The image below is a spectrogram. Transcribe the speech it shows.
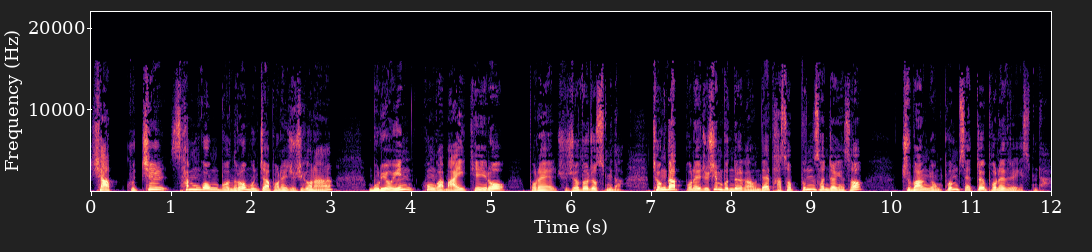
샵 9730번으로 문자 보내주시거나 무료인 콩과 마이케이로 보내주셔도 좋습니다. 정답 보내주신 분들 가운데 다섯 분 선정해서 주방용품 세트 보내드리겠습니다.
